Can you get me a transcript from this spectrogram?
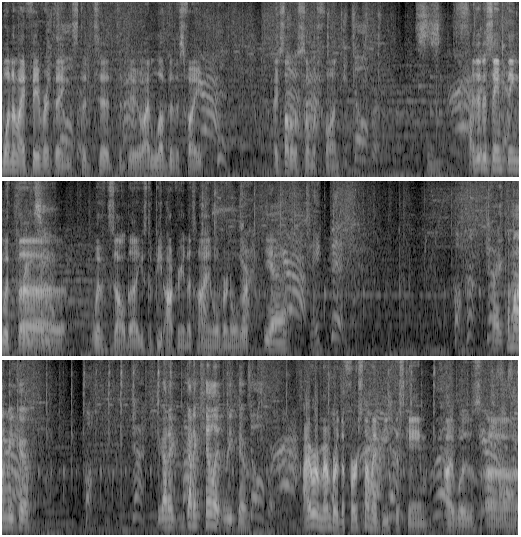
one of my favorite things to, to, to do. I loved this fight. I just thought it was so much fun. It's over. This is. I did the same thing with uh, with Zelda. I used to beat Ocarina of Time over and over. Yeah. Take this. Alright, come on, Riku. We gotta gotta kill it, Riku. I remember the first time I beat this game, I was uh,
